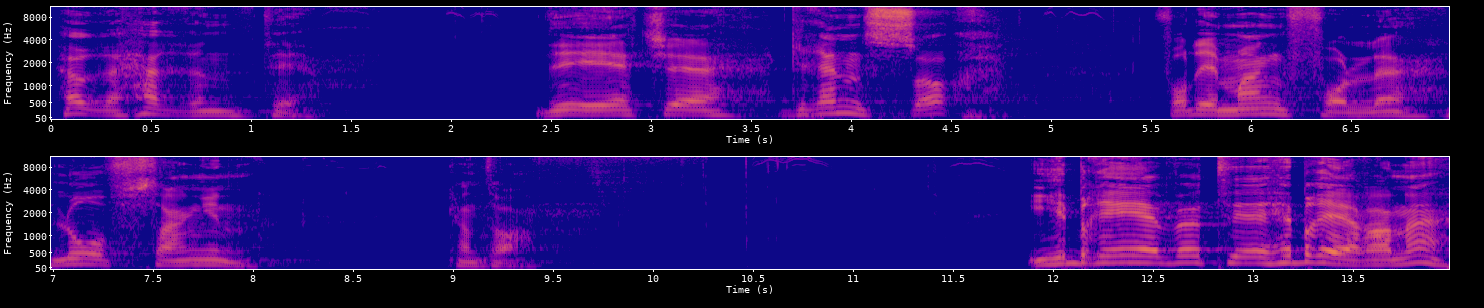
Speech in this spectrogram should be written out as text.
hører Herren til. Det er ikke grenser for det mangfoldet lovsangen kan ta. I brevet til hebreerne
